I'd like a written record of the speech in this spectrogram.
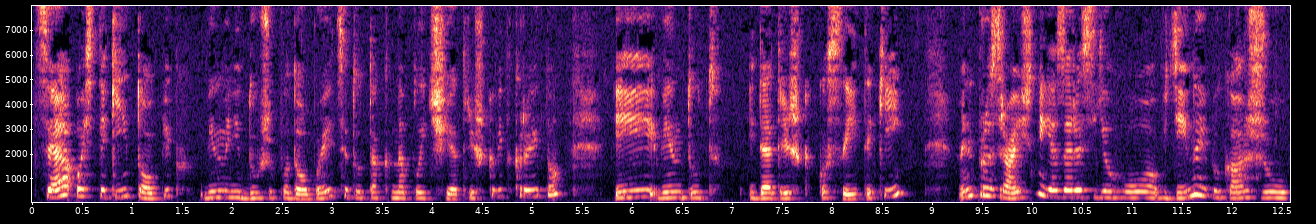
Це ось такий топік. Він мені дуже подобається. Тут так на плече трішки відкрито. І він тут іде трішки косий такий. Він прозрачний. Я зараз його вдіну і покажу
